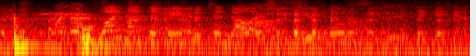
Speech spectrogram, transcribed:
again. One monthly payment of ten dollars. You too can own a yeah.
